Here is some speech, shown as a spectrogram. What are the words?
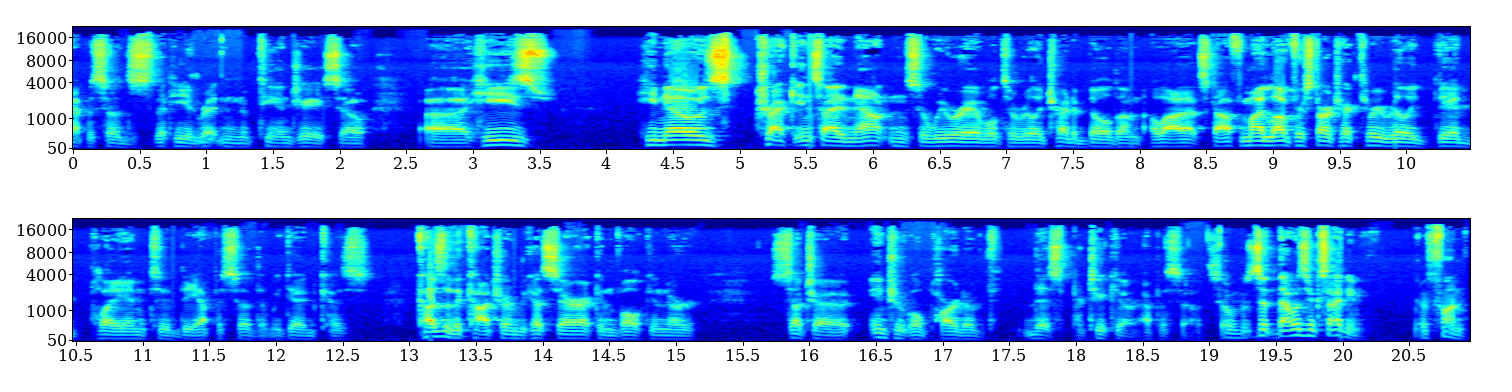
episodes that he had written of TNG. So uh, he's he knows Trek inside and out, and so we were able to really try to build on a lot of that stuff. And my love for Star Trek Three really did play into the episode that we did because because of the Katra and because Sarek and Vulcan are such a integral part of this particular episode. So was, that was exciting. It was fun.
